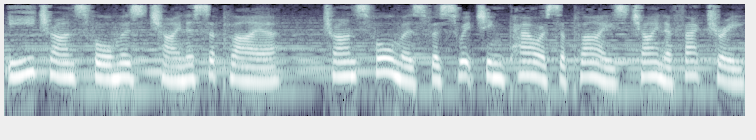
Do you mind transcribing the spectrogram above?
E-Transformers China Supplier, Transformers for Switching Power Supplies China Factory,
